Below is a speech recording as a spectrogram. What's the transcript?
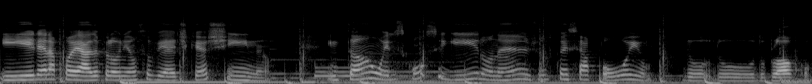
E ele era apoiado pela União Soviética e a China. Então, eles conseguiram, né, junto com esse apoio do, do, do, bloco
